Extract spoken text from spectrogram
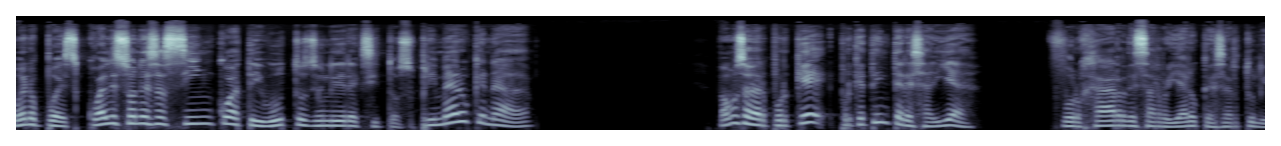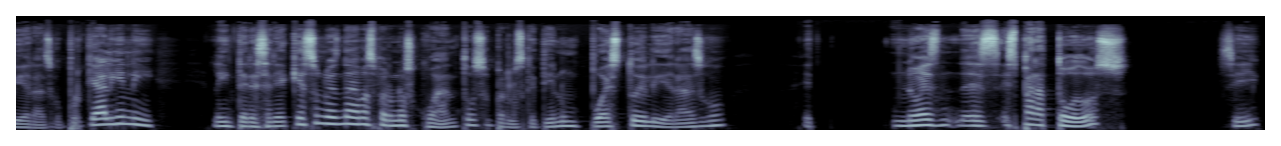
Bueno, pues, ¿cuáles son esos cinco atributos de un líder exitoso? Primero que nada, vamos a ver por qué, por qué te interesaría forjar, desarrollar o crecer tu liderazgo. ¿Por qué alguien le interesaría que eso no es nada más para unos cuantos o para los que tienen un puesto de liderazgo. Eh, no es, es, para todos, ¿sí?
